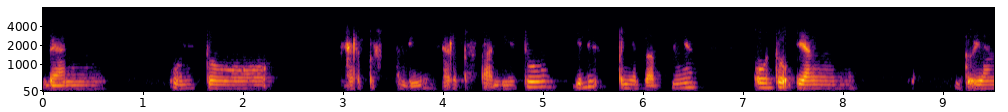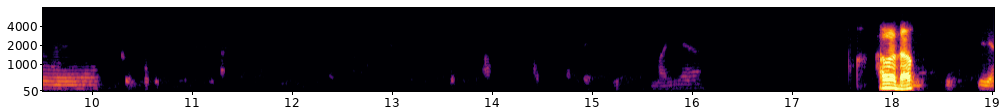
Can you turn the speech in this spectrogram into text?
Dan untuk herpes tadi herpes tadi itu ini penyebabnya untuk yang untuk yang Halo dok. Iya.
